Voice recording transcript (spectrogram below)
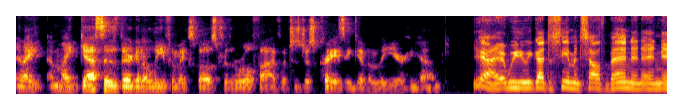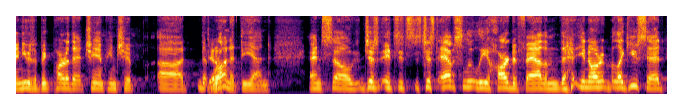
And I my guess is they're going to leave him exposed for the Rule Five, which is just crazy given the year he had. Yeah, we, we got to see him in South Bend, and and, and he was a big part of that championship uh, that run at the end. And so, just it's it's just absolutely hard to fathom that you know, like you said,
